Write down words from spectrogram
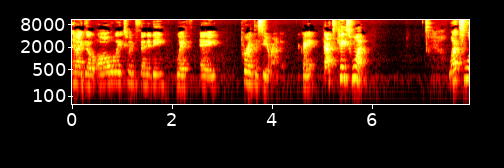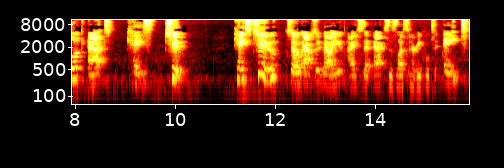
and I go all the way to infinity with a parenthesis around it. Okay, that's case 1. Let's look at case 2. Case 2, so absolute value, I set x is less than or equal to 8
